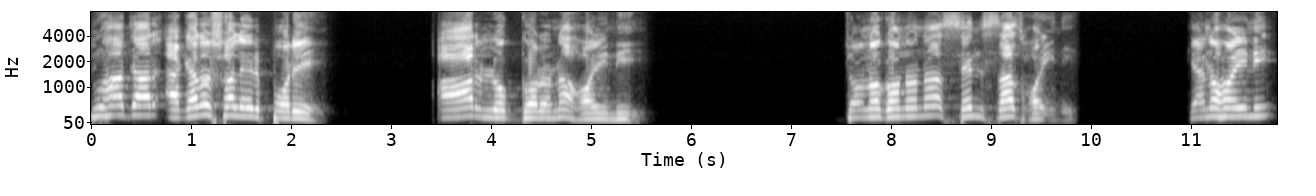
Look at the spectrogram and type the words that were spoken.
দু হাজার এগারো সালের পরে আর লোকগণনা হয়নি। জনগণনা সেন্সাস হয়নি। কেন হয়নি?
